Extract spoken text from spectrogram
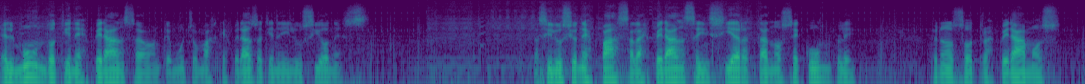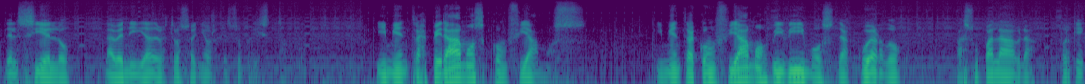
El mundo tiene esperanza, aunque mucho más que esperanza, tiene ilusiones. Las ilusiones pasan, la esperanza incierta no se cumple, pero nosotros esperamos del cielo la venida de nuestro Señor Jesucristo. Y mientras esperamos, confiamos. Y mientras confiamos, vivimos de acuerdo a su palabra, porque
